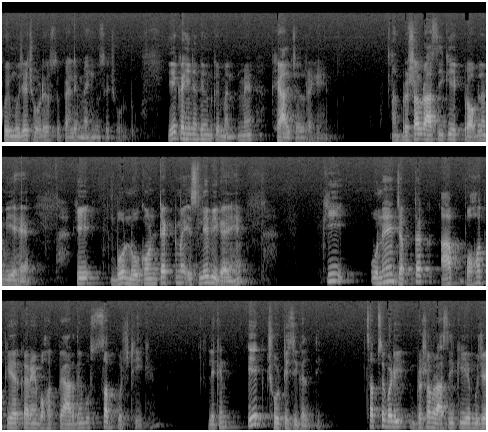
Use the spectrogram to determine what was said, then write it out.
कोई मुझे छोड़े, उससे पहले मैं ही उसे छोड़ दूँ। ये कहीं ना कहीं उनके मन में ख्याल चल रहे हैं। अब वृषभ राशि की एक प्रॉब्लम ये है कि वो नो कांटेक्ट में इसलिए भी गए हैं कि उन्हें जब तक आप बहुत केयर करें, बहुत प्यार दें, वो सब कुछ ठीक है। लेकिन एक छोटी सी गलती, सबसे बड़ी वृषभ राशि की ये मुझे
